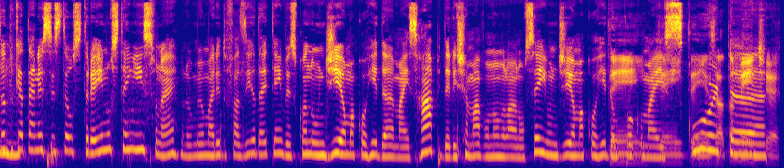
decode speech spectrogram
Tanto que até nesses teus treinos tem isso, né? O meu marido fazia, daí tem vezes quando um dia é uma corrida mais rápida, eles chamavam o nome lá, eu não sei, um dia é uma corrida um pouco mais tem, curta, Tem, exatamente, é.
